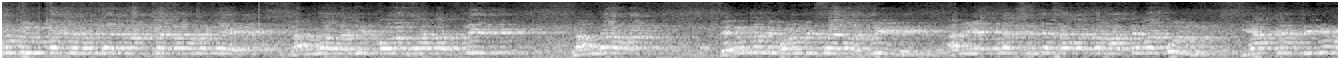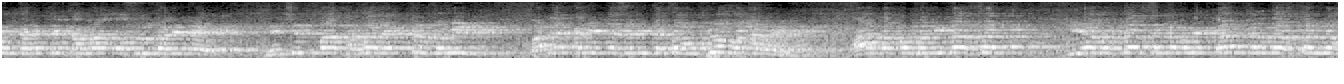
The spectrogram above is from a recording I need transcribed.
कोटी रुपयाचे बंधारे मागच्या काळामध्ये. नामदार अजित पवार साहेब असतील नामदार देवेंद्रजी फडणवीस साहेब असतील आणि एकनाथ शिंदे साहेबांच्या माध्यमातून या आपल्या तिन्ही बंधाऱ्याचे कामं आता सुरू झालेले आहेत. निश्चित पाच हजार हेक्टर जमीन पाण्याखाली येण्यासाठी त्याचा उपयोग होणार आहे आज आपण बघितलं असतं की या मतदारसंघामध्ये काम करत असताना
